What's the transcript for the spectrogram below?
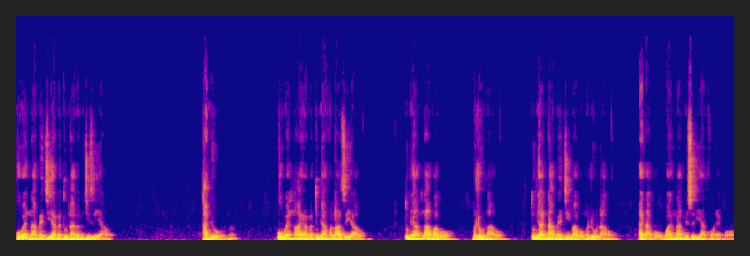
ကိုပဲနာမည်ကြီးရမယ်သူနာမည်မကြီးစေရအောင်ဒါမျိုးပေါ့နော်ကိုပဲလှရမယ်သူများမလှစေရအောင်သူများလှမှာကိုမလိုလားဘူးသူများနာမည်ကြီးမှာကိုမလိုလားဘူးအဲ့ဒါကိုဝန္နမစ္စရိယခေါ်တယ်ပေါ့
